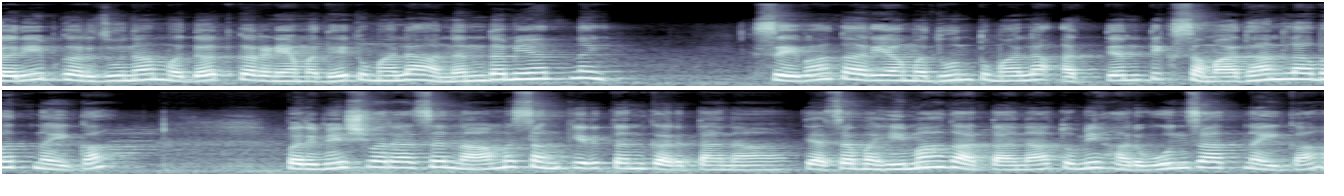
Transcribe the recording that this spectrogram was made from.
गरीब गरजूंना मदत करण्यामध्ये तुम्हाला आनंद मिळत नाही. सेवा कार्यामधून तुम्हाला आत्यंतिक समाधान लाभत नाही का? परमेश्वराचं नामसंकीर्तन करताना त्याचा महिमा गाताना तुम्ही हरवून जात नाही का?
